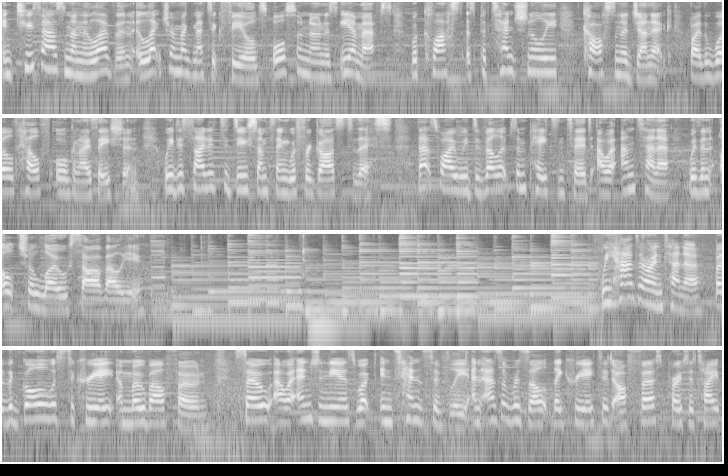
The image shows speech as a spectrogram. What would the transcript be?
In 2011, electromagnetic fields, also known as EMFs, were classed as potentially carcinogenic by the World Health Organization. We decided to do something with regards to this. That's why we developed and patented our antenna with an ultra-low SAR value. We had our antenna, but the goal was to create a mobile phone. So our engineers worked intensively and as a result they created our first prototype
